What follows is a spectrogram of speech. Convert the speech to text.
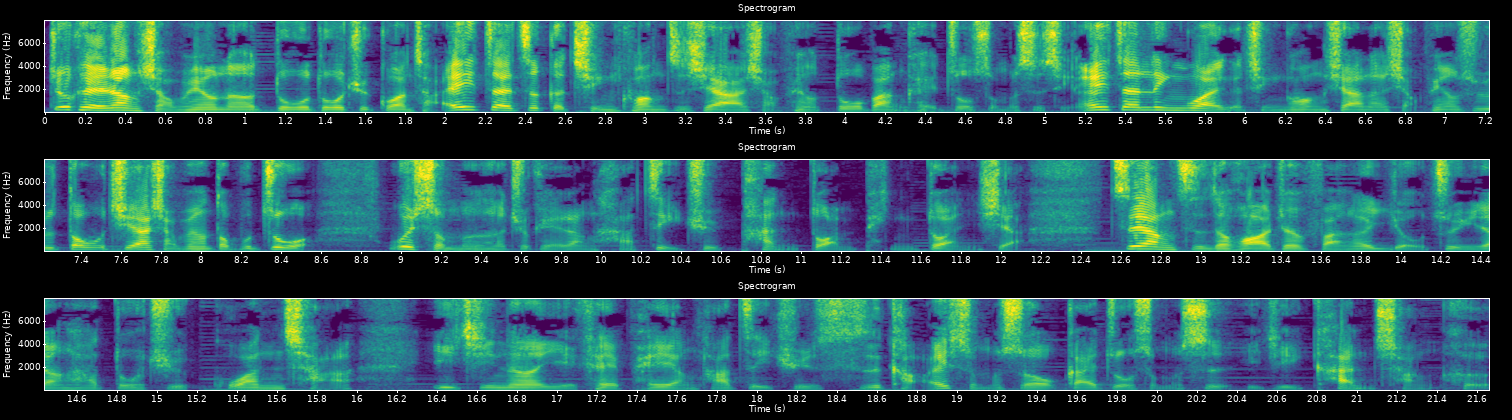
就可以让小朋友呢多多去观察，诶，在这个情况之下，小朋友多半可以做什么事情？诶，在另外一个情况下呢，小朋友是不是都其他小朋友都不做？为什么呢？就可以让他自己去判断、评断一下。这样子的话，就反而有助于让他多去观察，以及呢，也可以培养他自己去思考，诶，什么时候该做什么事，以及看场合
